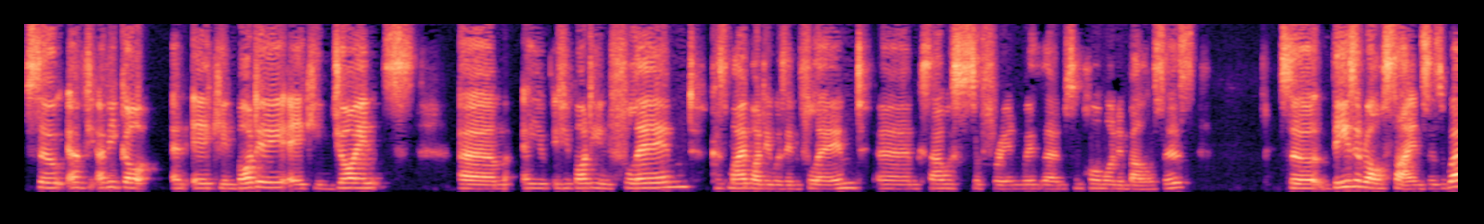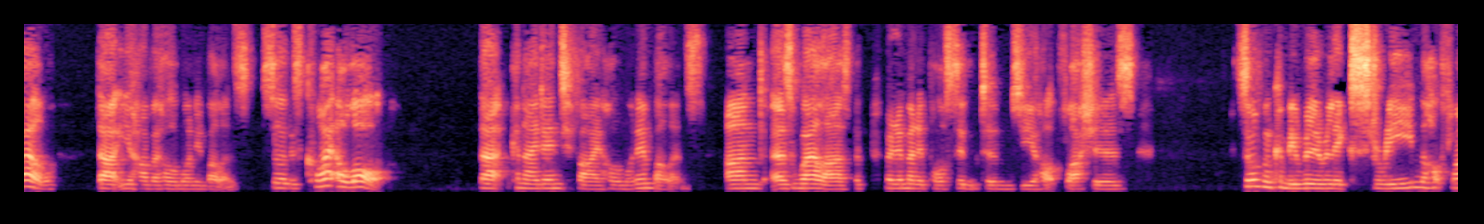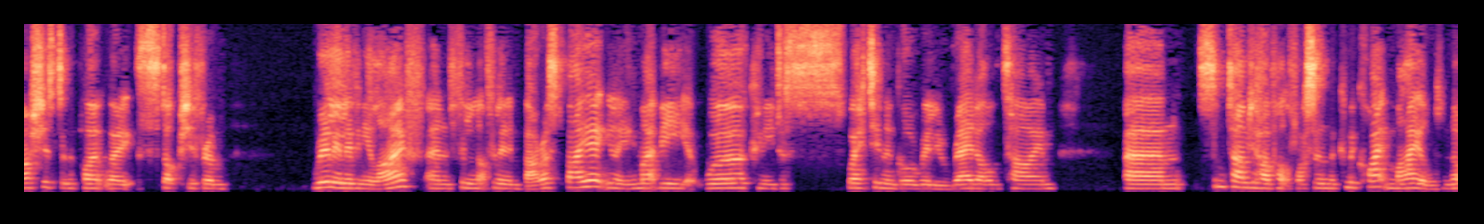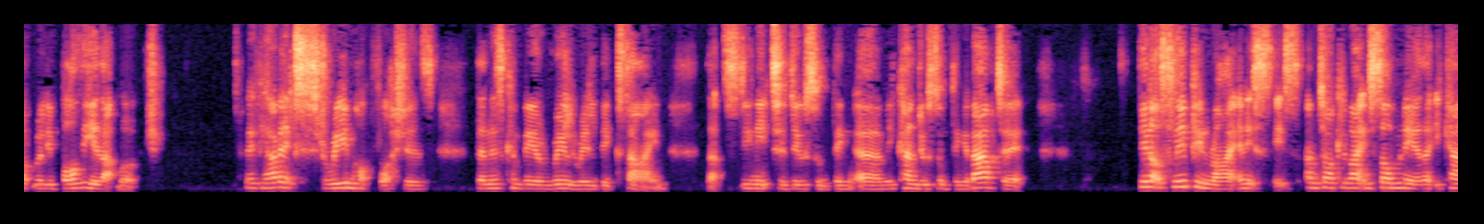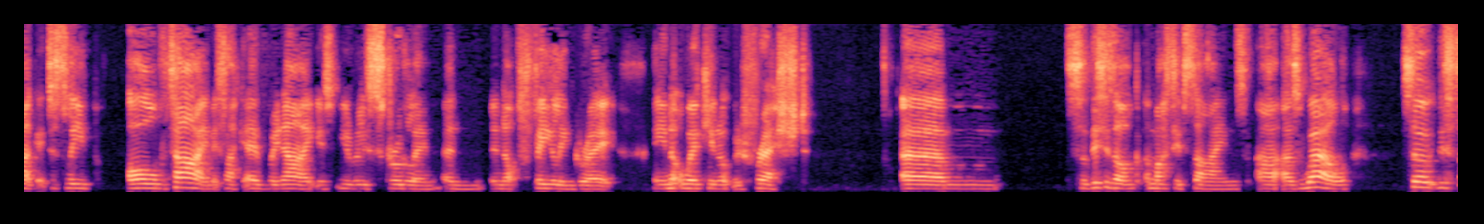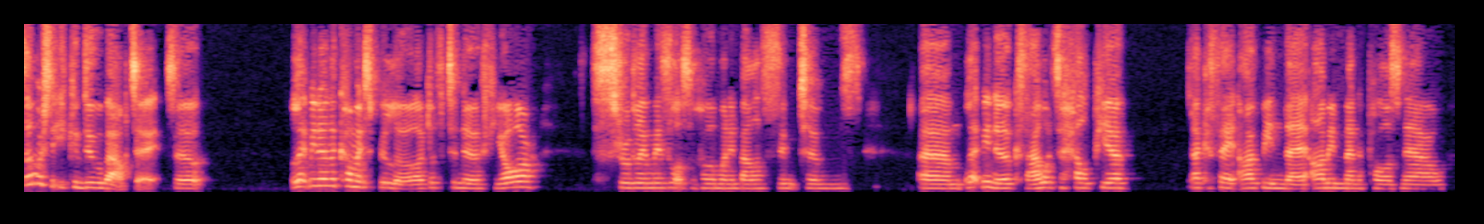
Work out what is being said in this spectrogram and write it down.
so have, have you got an aching body aching joints? Um, you, is your body inflamed? Because my body was inflamed because um, i was suffering with um, some hormone imbalances. So these are all signs as well that you have a hormone imbalance. So there's quite a lot that can identify hormone imbalance and as well as the perimenopause symptoms, your hot flashes. Some of them can be really, really extreme, the hot flashes to the point where it stops you from really living your life and feeling not feeling embarrassed by it. You know, you might be at work and you're just sweating and go really red all the time. Um, sometimes you have hot flashes and they can be quite mild and not really bother you that much. But if you're having extreme hot flashes, then this can be a really, really big sign that you need to do something, um, you can do something about it. You're not sleeping right, and it's, it's, I'm talking about insomnia, that you can't get to sleep all the time. It's like every night you're, you're really struggling and, and not feeling great, and you're not waking up refreshed. Um, so this is all massive signs uh, as well. So there's so much that you can do about it. So let me know in the comments below. I'd love to know if you're struggling with lots of hormone imbalance symptoms. Um, let me know because I want to help you. Like I say, I've been there. I'm in menopause now.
